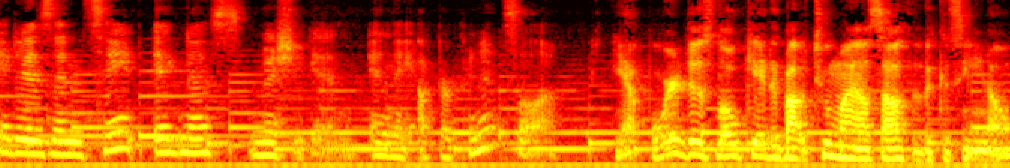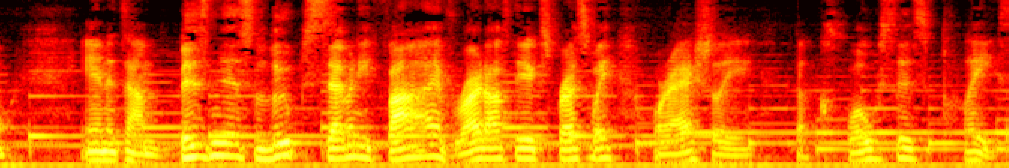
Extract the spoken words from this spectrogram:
It is in St. Ignace, Michigan, in the Upper Peninsula. Yep, we're just located about two miles south of the casino, and it's on Business Loop 75, right off the expressway. We're actually the closest place,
